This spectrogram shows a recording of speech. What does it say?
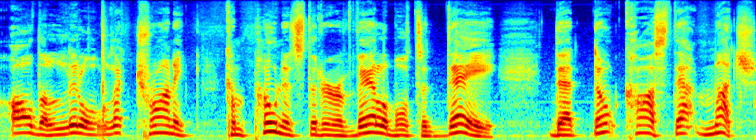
all the little electronic components that are available today that don't cost that much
